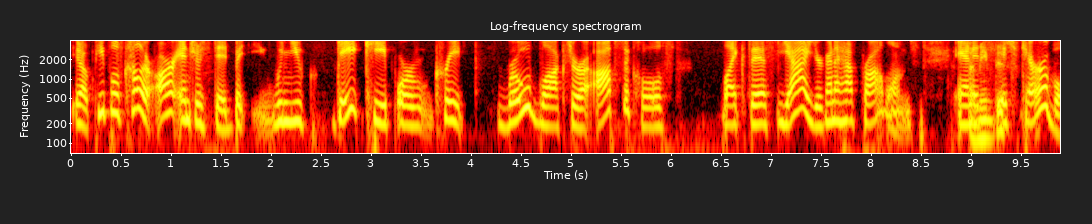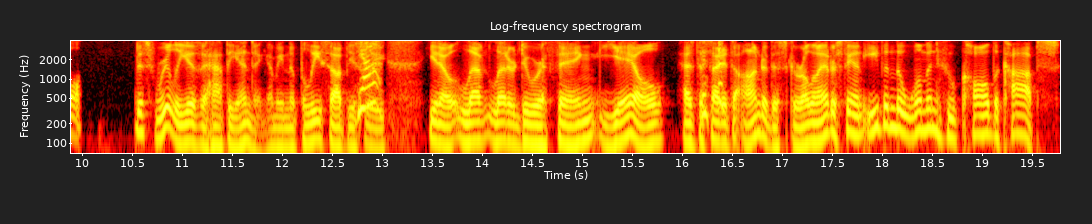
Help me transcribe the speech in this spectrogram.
you know, people of color are interested. But when you gatekeep or create roadblocks or obstacles, like this, yeah, you're going to have problems, and I it's mean, this, it's terrible. This really is a happy ending. I mean, the police obviously, yeah. you know, let let her do her thing. Yale has decided to honor this girl, and I understand even the woman who called the cops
